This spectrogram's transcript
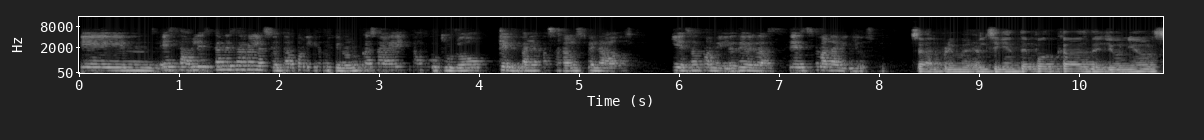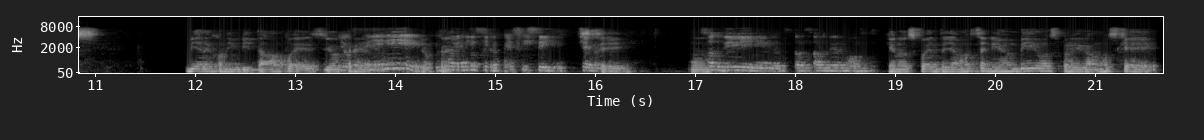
em, establezcan esa relación tan bonita, porque uno nunca sabe a futuro qué les vaya a pasar a los pelados y esas familias, de verdad, es maravilloso. sea, el, primer, el siguiente podcast de Juniors viene con invitado, pues yo, Yo creo. sí, yo creo. buenísimo, que sí, sí, chévere. Sí. Son divinos, todos son hermosos. que nos cuente. Ya hemos tenido en vivos, pero digamos que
